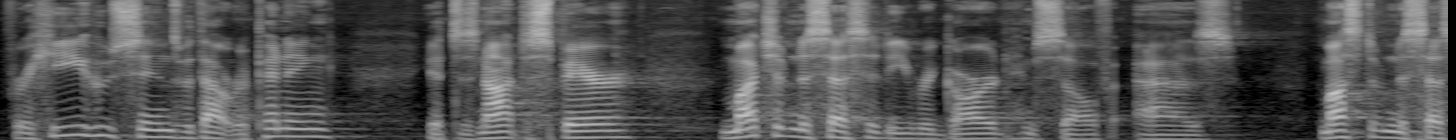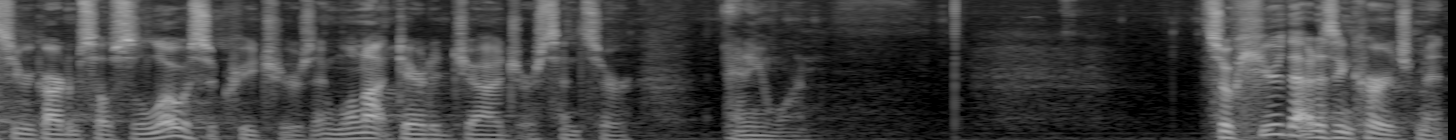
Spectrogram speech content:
For he who sins without repenting, yet does not despair, much of necessity regard himself as must of necessity regard himself as the lowest of creatures and will not dare to judge or censor anyone. So hear that as encouragement.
